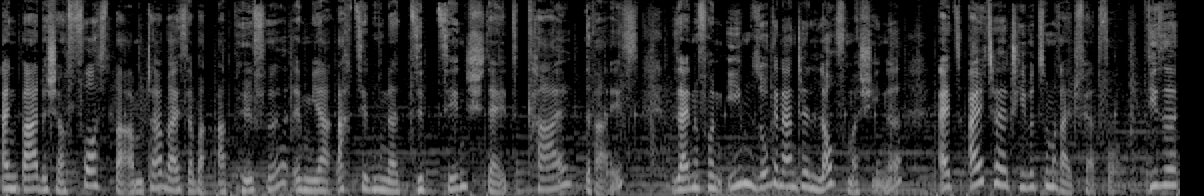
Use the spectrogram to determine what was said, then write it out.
Ein badischer Forstbeamter weiß aber Abhilfe. Im Jahr 1817 stellt Karl Dreis seine von ihm sogenannte Laufmaschine als Alternative zum Reitpferd vor. Diese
